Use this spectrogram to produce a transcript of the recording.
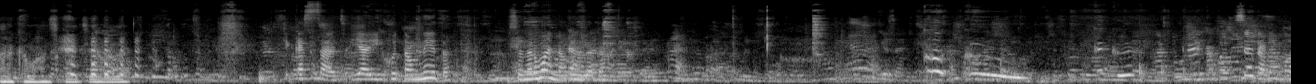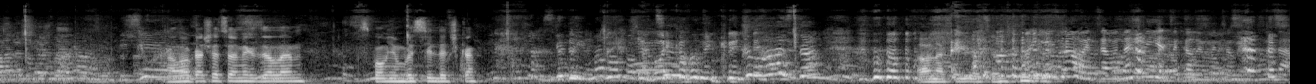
Наркоманская тема, да? Ті касаються. Я їх хоч там не это. Все нормально виглядає. Все там. А ну-ка, сейчас тебя сделаем. Вспомним Васильечка. Горько вони кричать. А вона сміється. А їй подобається, вона сміється, коли ми цілуємося. Да.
